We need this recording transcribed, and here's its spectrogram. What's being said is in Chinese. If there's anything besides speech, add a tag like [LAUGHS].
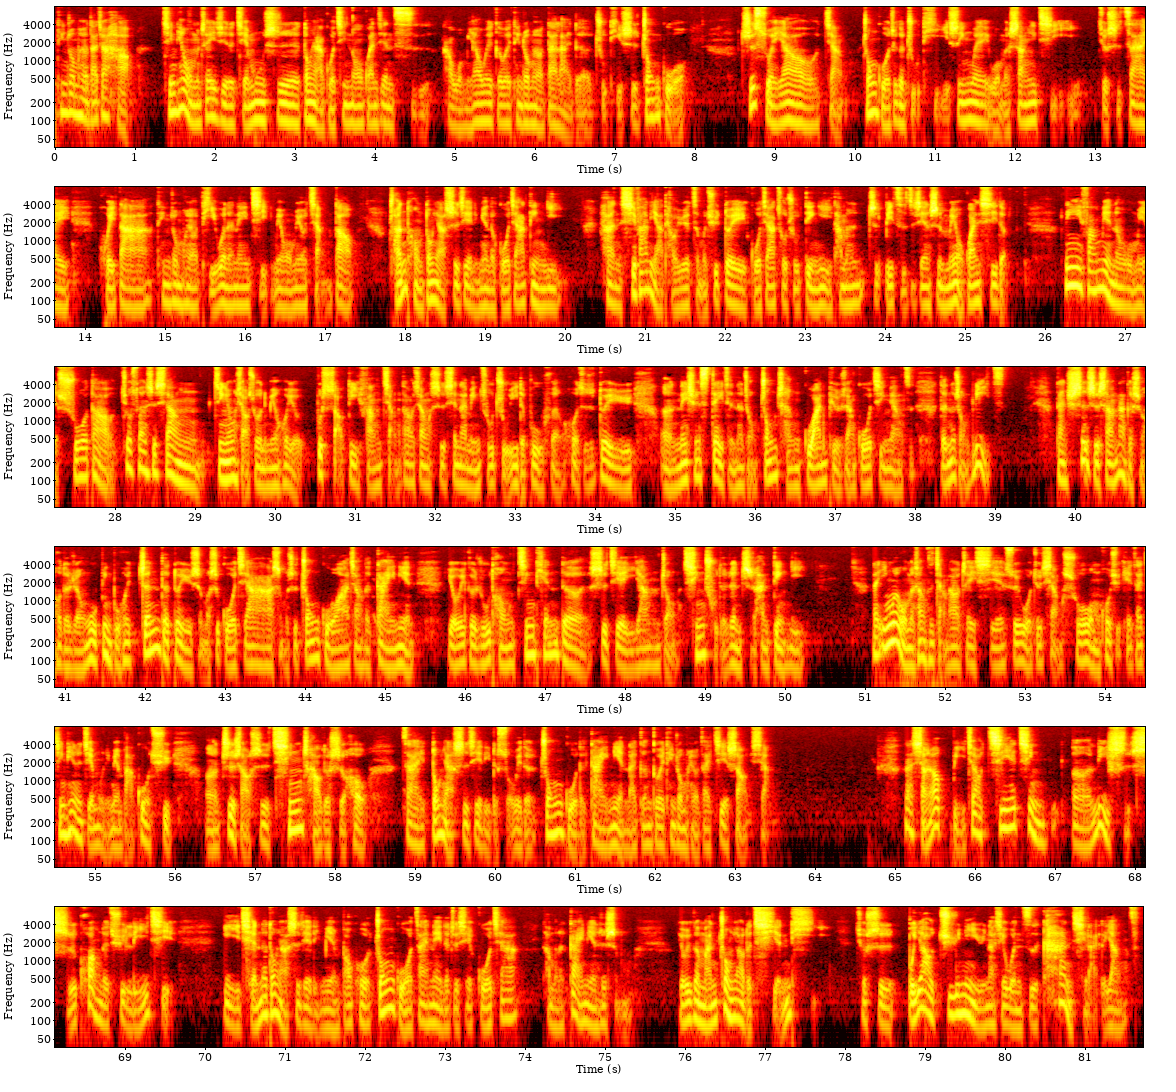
听众朋友，大家好。今天我们这一集的节目是东亚国际 No 关键词。那我们要为各位听众朋友带来的主题是中国。之所以要讲中国这个主题，是因为我们上一集就是在回答听众朋友提问的那一集里面，我们有讲到传统东亚世界里面的国家定义和西法利亚条约怎么去对国家做出定义，他们之彼此之间是没有关系的。另一方面呢，我们也说到，就算是像金庸小说里面会有不少地方讲到，像是现代民族主义的部分，或者是对于呃 nation state 那种忠诚观，比如像郭靖那样子的那种例子，但事实上那个时候的人物并不会真的对于什么是国家啊，什么是中国啊这样的概念有一个如同今天的世界一样那种清楚的认知和定义。那因为我们上次讲到这些，所以我就想说，我们或许可以在今天的节目里面把过去，呃，至少是清朝的时候，在东亚世界里的所谓的中国的概念，来跟各位听众朋友再介绍一下。那想要比较接近呃历史实况的去理解以前的东亚世界里面，包括中国在内的这些国家，他们的概念是什么？有一个蛮重要的前提。就是不要拘泥于那些文字看起来的样子。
